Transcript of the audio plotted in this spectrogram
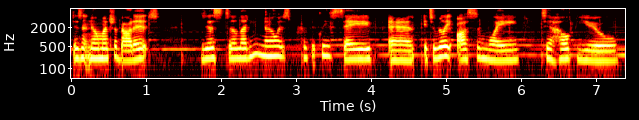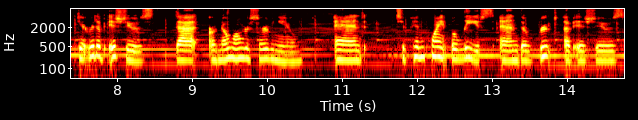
doesn't know much about it. Just to let you know it's perfectly safe and it's a really awesome way to help you get rid of issues that are no longer serving you and to pinpoint beliefs and the root of issues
